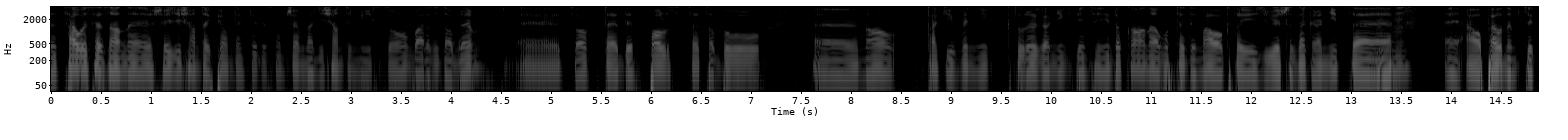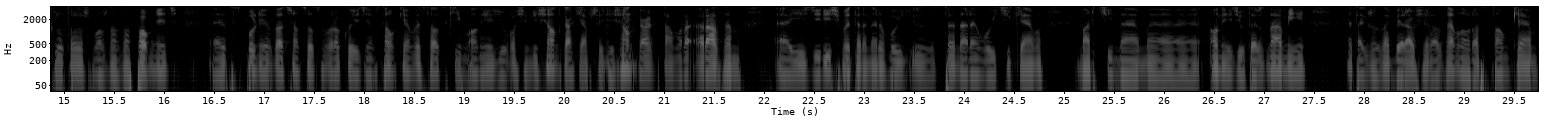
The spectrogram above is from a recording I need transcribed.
Yy, Cały sezon y, 65 wtedy skończyłem na 10 miejscu, bardzo dobrym, yy, co wtedy w Polsce to był no, taki wynik, którego nikt więcej nie dokonał, bo wtedy mało kto jeździł jeszcze za granicę, Mhm. E, a o pełnym cyklu to już można zapomnieć. E, Wspólnie w 2008 roku jeździłem z Tomkiem Wysockim, on jeździł w 80, ja w 60, tam ra razem e, jeździliśmy trener z trenerem Wójcikiem Marcinem, on jeździł też z nami, także zabierał się raz ze mną, raz z Tomkiem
